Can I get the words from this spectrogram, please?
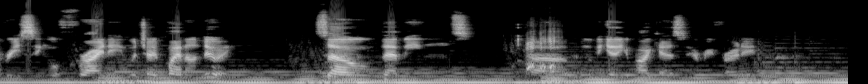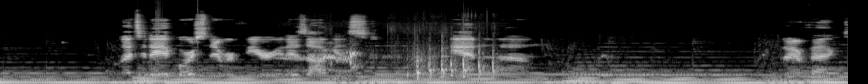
every single Friday, which I plan on doing. So that means uh, we'll be getting a podcast every Friday. But today, of course, never fear, it is August. And, um, matter of fact,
